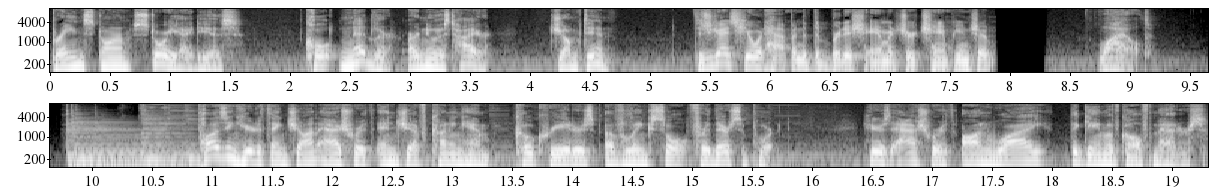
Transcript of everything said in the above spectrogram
brainstorm story ideas. Colt Knedler, our newest hire, jumped in. Did you guys hear what happened at the British Amateur Championship? Wild. Pausing here to thank John Ashworth and Jeff Cunningham, co creators of Linksoul, for their support. Here's Ashworth on why the game of golf matters.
